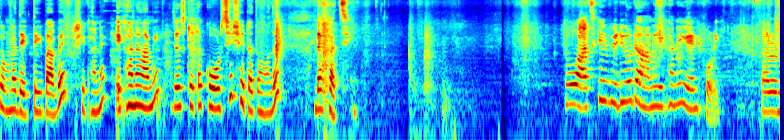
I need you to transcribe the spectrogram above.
তোমরা দেখতেই পাবে সেখানে। এখানে আমি জাস্ট এটা করছি, সেটা তোমাদের দেখাচ্ছি। তো আজকের ভিডিওটা আমি এখানেই এন্ড করি। কারণ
